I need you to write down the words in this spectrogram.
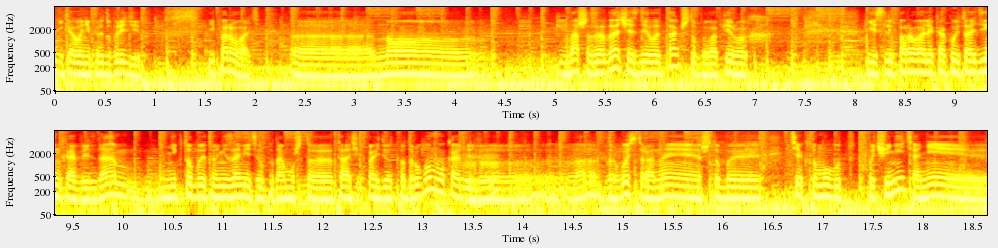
никого не предупредив, и порвать. Э, Но наша задача сделать так, чтобы, во-первых, если порвали какой-то один кабель, да, никто бы этого не заметил, потому что трафик пойдет по другому кабелю. А с другой стороны, чтобы те, кто могут починить, они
